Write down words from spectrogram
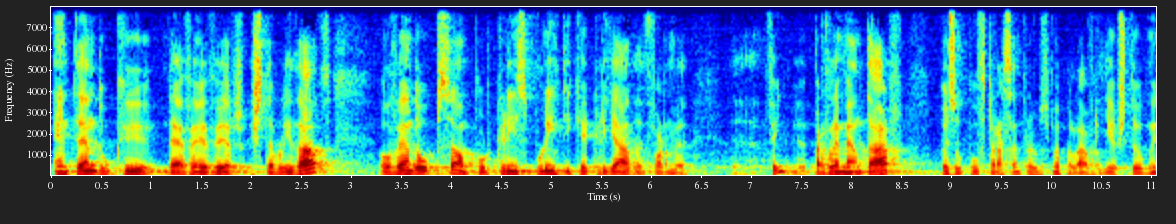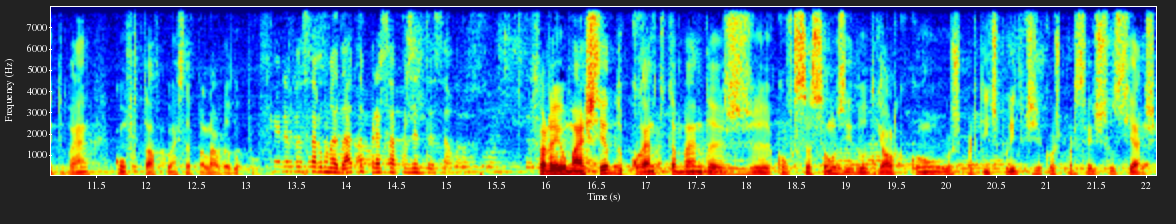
Entendo que deve haver estabilidade, havendo a opção por crise política criada de forma eh, enfim, parlamentar, pois o povo terá sempre a última palavra e eu estou muito bem confortado com esta palavra do povo. Quer avançar uma data para essa apresentação? Farei o mais cedo, decorrente também das eh, conversações e do diálogo com os partidos políticos e com os parceiros sociais.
